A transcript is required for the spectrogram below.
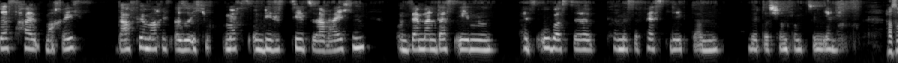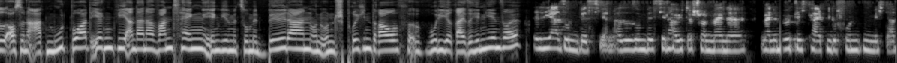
Deshalb mache ich es. Dafür mache ich es. Also ich mache es, um dieses Ziel zu erreichen. Und wenn man das eben als oberste Prämisse festlegt, dann wird das schon funktionieren. Hast du auch so eine Art Moodboard irgendwie an deiner Wand hängen, irgendwie mit so mit Bildern und, und Sprüchen drauf, wo die Reise hingehen soll? Ja, so ein bisschen. Also so ein bisschen habe ich da schon meine, meine Möglichkeiten gefunden, mich da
